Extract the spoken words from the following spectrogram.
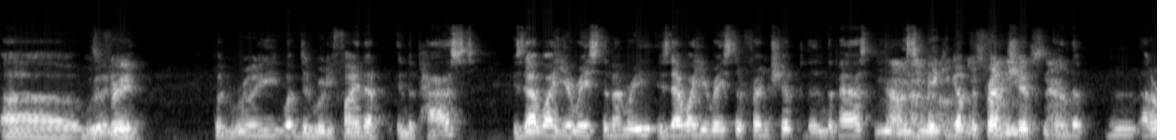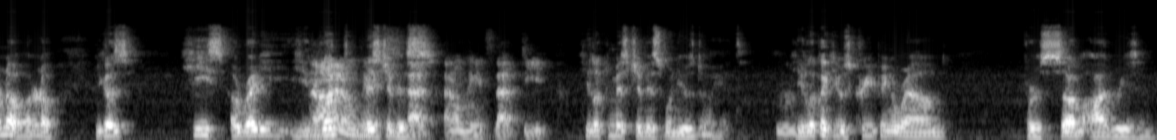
Uh, Rudy. afraid. But Rudy, what did Rudy find that in the past? Is that why he erased the memory? Is that why he erased their friendship in the past? No. Is no, he no. making up the He's finding friendship in the? Mm, I don't know. I don't know because he's already he no, I looked mischievous. it's that. I don't think it's that deep. He looked mischievous when he was doing it. Mm. He looked like he was creeping around. for some odd reason.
